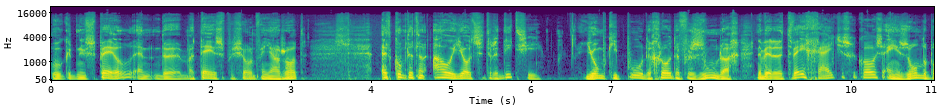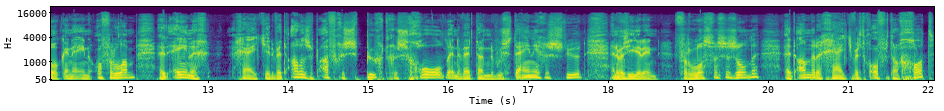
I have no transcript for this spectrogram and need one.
hoe ik het nu speel... en de Matthäus-persoon van Jan Rot... het komt uit een oude Joodse traditie. Yom Kippur, de grote verzoendag. Er werden er twee geitjes gekozen, één zondebok en één offerlam. Het ene geitje, er werd alles op afgespuugd, gescholden... en er werd dan de woestijn in gestuurd. En dan was iedereen verlost van zijn zonde. Het andere geitje werd geofferd aan God...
